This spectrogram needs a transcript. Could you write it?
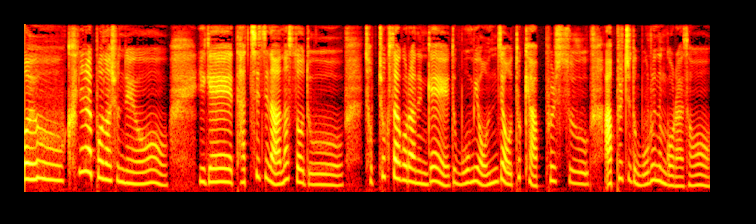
어휴, 큰일 날 뻔하셨네요. 이게 다치진 않았어도 접촉사고라는 게 또 몸이 언제 어떻게 아플 수, 아플지도 모르는 거라서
